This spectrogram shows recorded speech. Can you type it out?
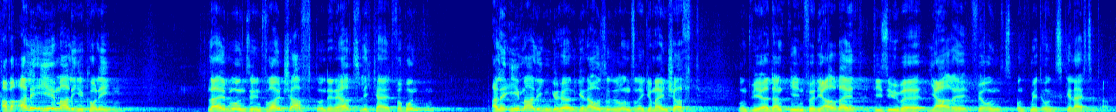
Aber alle ehemalige Kollegen bleiben uns in Freundschaft und in Herzlichkeit verbunden. Alle ehemaligen gehören genauso zu unserer Gemeinschaft und wir danken Ihnen für die Arbeit, die Sie über Jahre für uns und mit uns geleistet haben.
